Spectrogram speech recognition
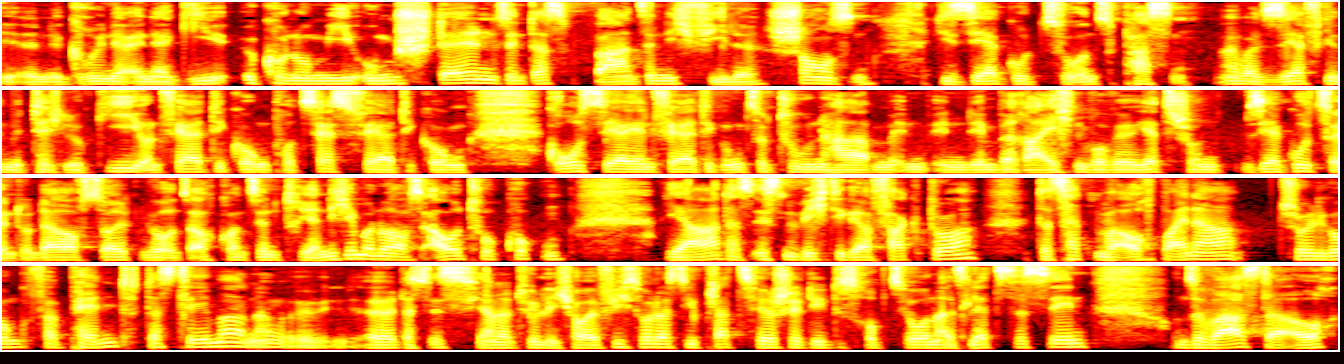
eine grüne Energieökonomie umstellen, sind das wahnsinnig viele Chancen, die sehr gut zu uns passen ne, weil sie sehr viel mit Technologie und Fertigung, Prozessfertigung, Großserienfertigung zu tun haben in, in den Bereichen, wo wir jetzt schon sehr gut sind. Und darauf sollten wir uns auch konzentrieren. Nicht immer nur aufs Auto gucken. Ja, das ist ein wichtiger Faktor. Das hatten wir auch beinahe Entschuldigung, verpennt, das Thema. Ne? Äh, das ist ja natürlich häufig so, dass die Platzhirsche die Disruption als letztes sehen. Und so war es da auch.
